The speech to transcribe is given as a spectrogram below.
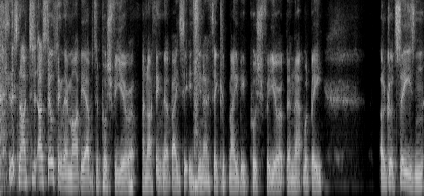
listen, I, I still think they might be able to push for Europe. And I think that basically, you know, if they could maybe push for Europe, then that would be a good season.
